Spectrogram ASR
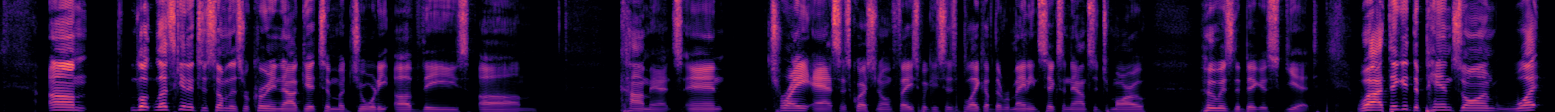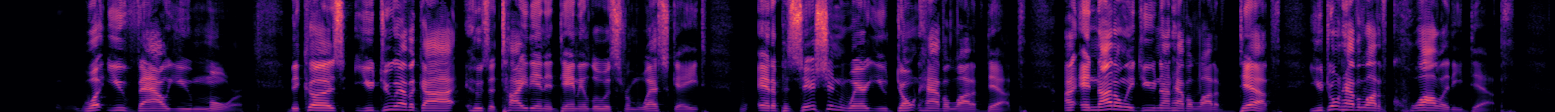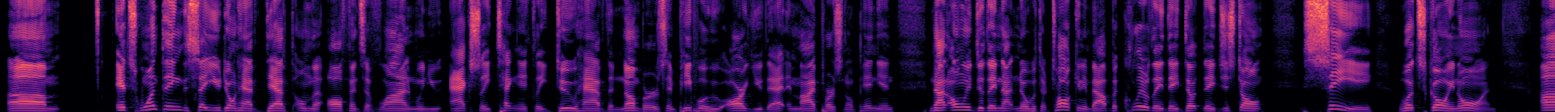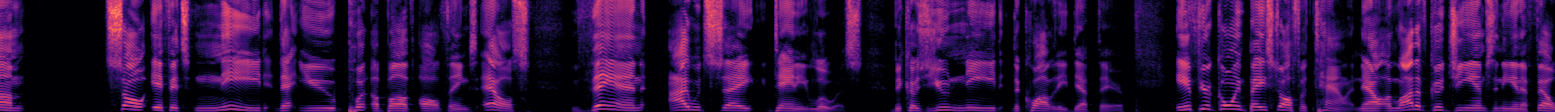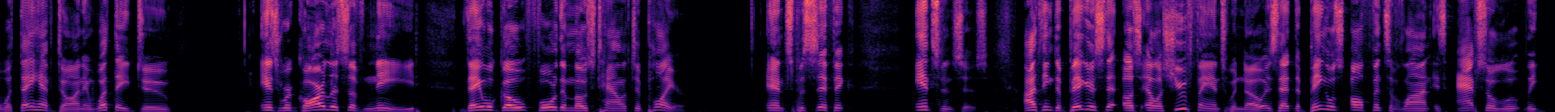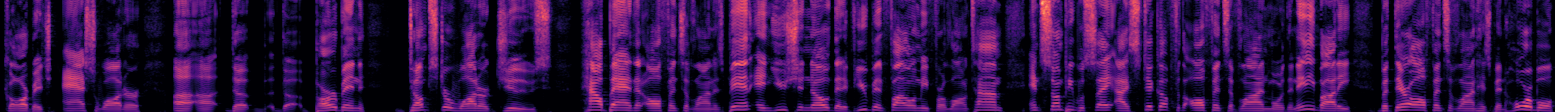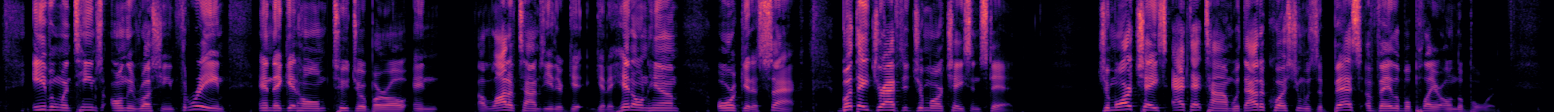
Um, look, let's get into some of this recruiting now. Get to majority of these um, comments. And Trey asked this question on Facebook. He says, "Blake, of the remaining six announced tomorrow, who is the biggest get? Well, I think it depends on what what you value more. Because you do have a guy who's a tight end and Danny Lewis from Westgate, at a position where you don't have a lot of depth. Uh, and not only do you not have a lot of depth, you don't have a lot of quality depth. Um, it's one thing to say you don't have depth on the offensive line when you actually technically do have the numbers and people who argue that in my personal opinion. Not only do they not know what they're talking about but clearly they don't they just don't see what's going on. Um, so if it's need that you put above all things else then i would say danny lewis because you need the quality depth there if you're going based off of talent, now a lot of good GMs in the NFL, what they have done and what they do is regardless of need, they will go for the most talented player and specific instances. I think the biggest that us LSU fans would know is that the Bengals offensive line is absolutely garbage, ash water, uh, uh, the the bourbon dumpster water juice how bad that offensive line has been. And you should know that if you've been following me for a long time, and some people say I stick up for the offensive line more than anybody, but their offensive line has been horrible, even when teams are only rushing three and they get home to Joe Burrow and a lot of times either get, get a hit on him or get a sack. But they drafted Ja'Marr Chase instead. Ja'Marr Chase, at that time, without a question, was the best available player on the board.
